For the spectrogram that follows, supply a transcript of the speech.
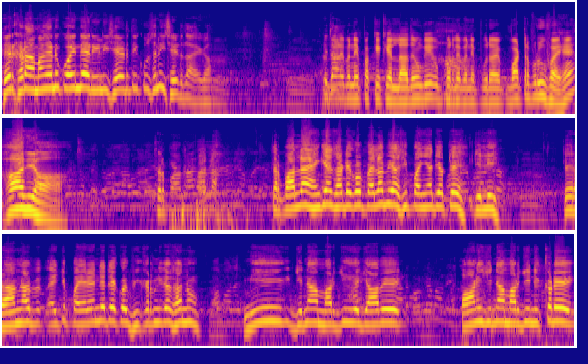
ਫਿਰ ਖੜਾਵਾਂਗੇ ਇਹਨੂੰ ਕੋਈ ਨੇਰੀ ਨਹੀਂ ਛੇੜਦੀ ਕੁਛ ਨਹੀਂ ਛੇੜਦਾ ਹੈਗਾ। ਵਾਲੇ ਬੰਨੇ ਪੱਕੇ ਕਿੱਲ ਲਾ ਦੇਵੋਗੇ ਉੱਪਰਲੇ ਬੰਨੇ ਪੂਰਾ ਵਾਟਰਪ੍ਰੂਫ ਹੈ ਹੈ? ਹਾਂ ਜੀ ਹਾਂ ਤਰਪਾਲਾਂ ਤਰਪਾਲਾਂ ਹੈਗੀਆਂ ਸਾਡੇ ਕੋਲ ਪਹਿਲਾਂ ਵੀ ਅਸੀਂ ਪਾਈਆਂ ਦੇ ਉੱਤੇ ਦਿੱਲੀ। ਤੇ ਆਰਾਮ ਨਾਲ ਇਹ ਚ ਪਏ ਰਹਿੰਦੇ ਤੇ ਕੋਈ ਫਿਕਰ ਨਹੀਂ ਤਾਂ ਸਾਨੂੰ। ਮੀਂਹ ਜਿੰਨਾ ਮਰਜ਼ੀ ਜਾਵੇ ਪਾਣੀ ਜਿੰਨਾ ਮਰਜ਼ੀ ਨਿਕੜੇ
